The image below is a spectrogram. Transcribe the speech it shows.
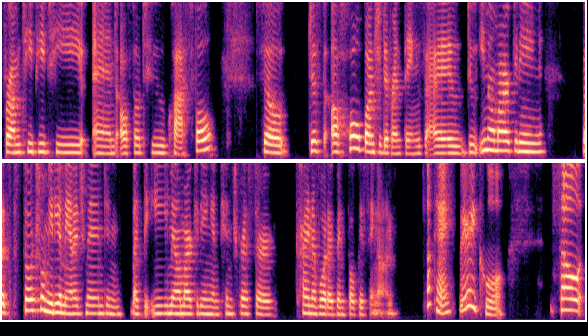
from TPT and also to Classful. So just a whole bunch of different things. I do email marketing, but social media management and like the email marketing and Pinterest are kind of what I've been focusing on. Okay, very cool. So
